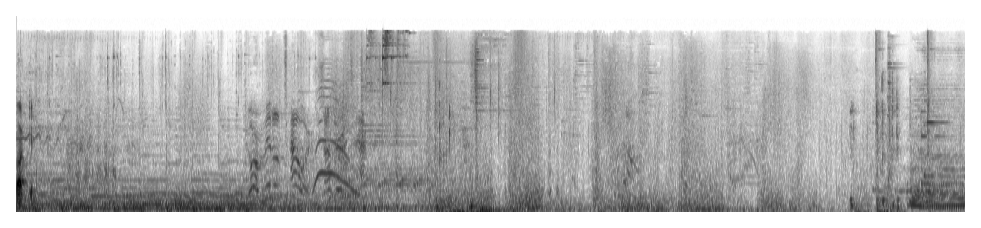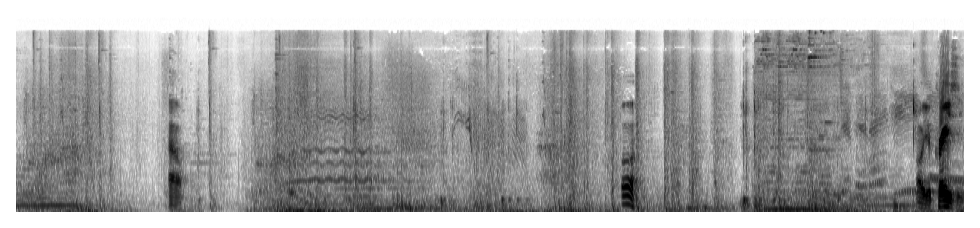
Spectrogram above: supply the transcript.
Fuck it. Your middle tower is under attack. Ow. Oh. Oh, you're crazy.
